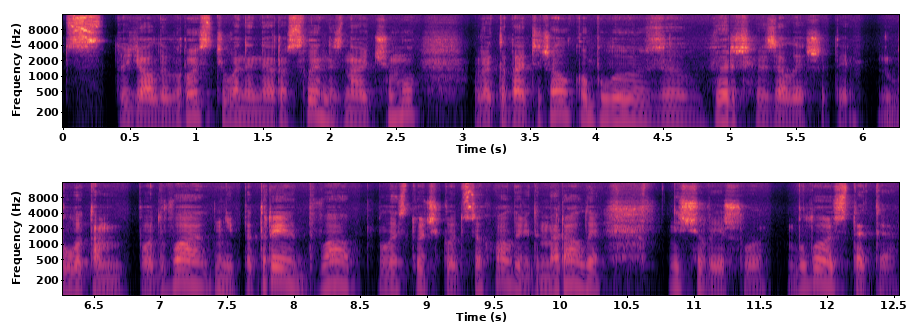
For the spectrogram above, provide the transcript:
стояли в рості, вони не росли, не знаю чому. Викидати жалко було, вирішив залишити. Було там по два, ні, по три, два листочки отсухали, відмирали. І що вийшло? Було ось таке.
